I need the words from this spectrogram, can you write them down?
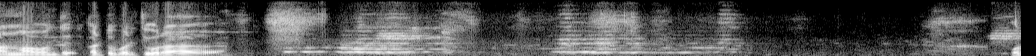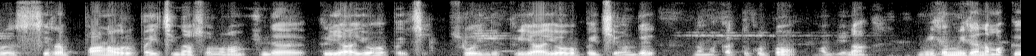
ஆன்மாவை வந்து கட்டுப்படுத்தி ஒரு ஒரு சிறப்பான ஒரு பயிற்சின்னு தான் சொல்லணும். இந்த கிரியா யோக பயிற்சி. ஸோ இந்த கிரியா யோக பயிற்சியை வந்து நம்ம கற்றுக்கிட்டோம் அப்படின்னா மிக மிக நமக்கு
